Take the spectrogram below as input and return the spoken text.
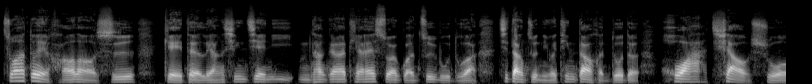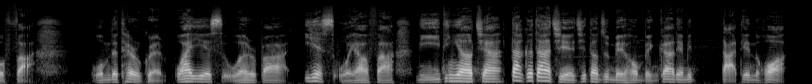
抓对好老师给的良心建议，唔通跟他听还说管注意不读啊？这当中你会听到很多的花俏说法。我们的 Telegram YES 五二八 Yes 我要发，你一定要加大哥大姐。这当中美红本家里面打电话，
